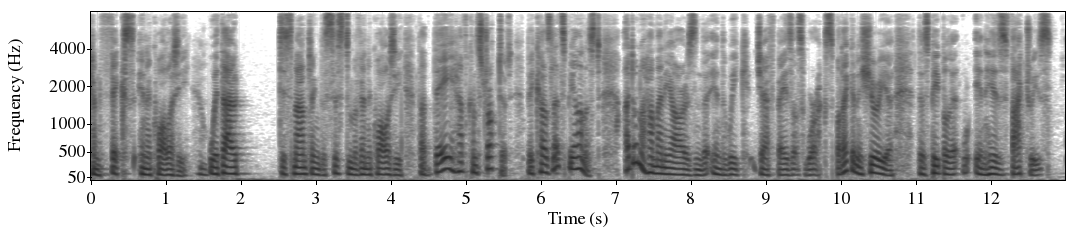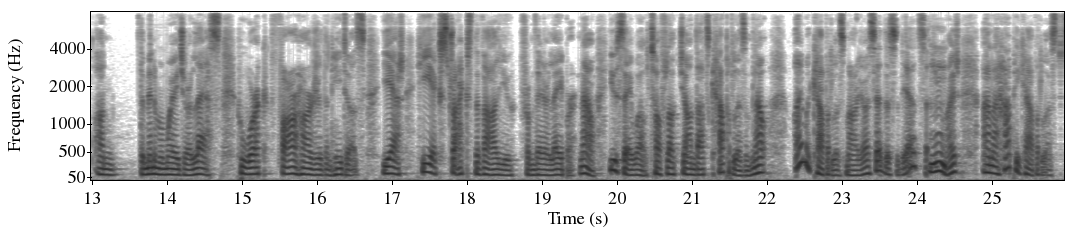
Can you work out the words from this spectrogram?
can fix inequality mm. without dismantling the system of inequality that they have constructed. Because let's be honest, I don't know how many hours in the in the week Jeff Bezos works, but I can assure you there's people in his factories on the minimum wage or less who work far harder than he does. Yet he extracts the value from their labour. Now, you say, well, tough luck, John, that's capitalism. Now, I'm a capitalist, Mario. I said this at the outset, mm. right? And a happy capitalist.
